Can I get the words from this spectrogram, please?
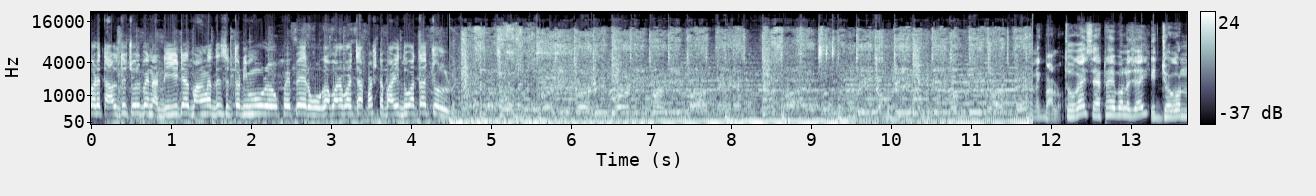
করে তাহলে তো চলবে না। ডিজিটাল বাংলাদেশে তো রিমুভ পেপের হোগা বাড়াবার চার পাঁচটা বাড়ি দুয়াতে চলবে। অনেক ভালো। তো গাইস এটাই বলে যাই এই জঘন্য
